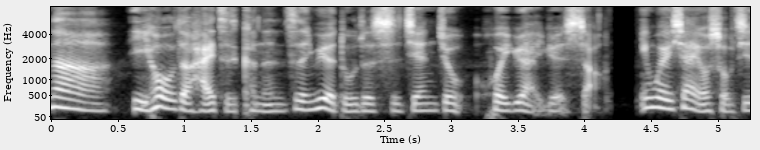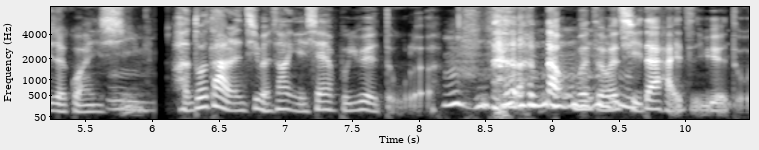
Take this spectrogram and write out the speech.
那以后的孩子可能这阅读的时间就会越来越少。因为现在有手机的关系，很多大人基本上也现在不阅读了。那我们怎么期待孩子阅读？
